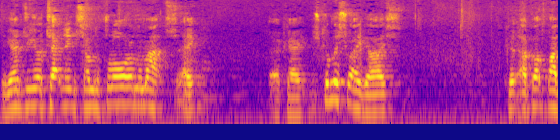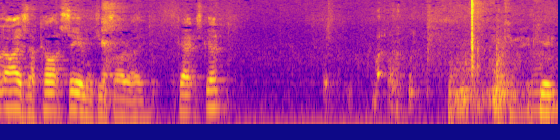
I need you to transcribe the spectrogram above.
You going to do your techniques on the floor on the mats, eh? Okay, just come this way, guys. I've got bad eyes and I can't see anything, away. Okay, it's good. Thank you.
